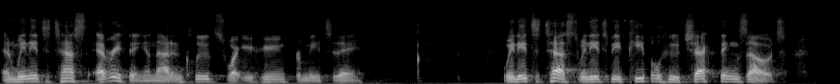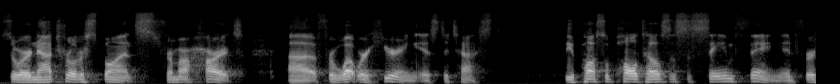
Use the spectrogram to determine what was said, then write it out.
And we need to test everything, and that includes what you're hearing from me today. We need to test. We need to be people who check things out. So, our natural response from our heart uh, for what we're hearing is to test. The Apostle Paul tells us the same thing in 1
